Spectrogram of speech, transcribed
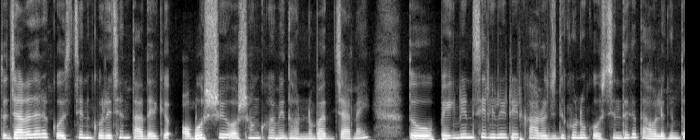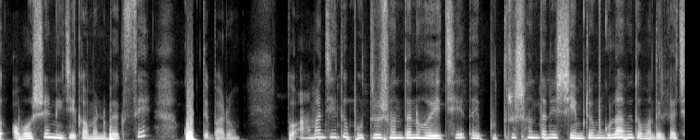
তো যারা যারা কোশ্চেন করেছেন তাদেরকে অবশ্যই অসংখ্য আমি ধন্যবাদ জানাই। তো প্রেগনেন্সি রিলেটেড কারও যদি কোনো কোশ্চেন থাকে তাহলে কিন্তু অবশ্যই নিজে কমেন্ট বক্সে করতে পারো। তো আমার যেহেতু পুত্র সন্তান হয়েছে, তাই পুত্র সন্তানের সিমটমগুলো আমি তোমাদের কাছে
